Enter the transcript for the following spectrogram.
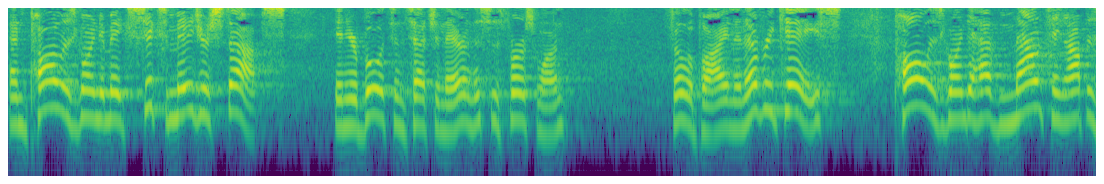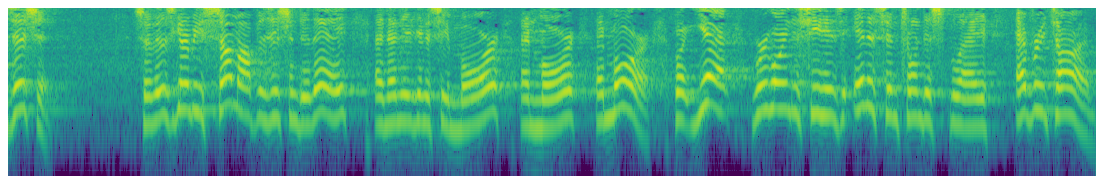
and Paul is going to make six major stops in your bulletin section there, and this is the first one, Philippi, and in every case, Paul is going to have mounting opposition. So there's going to be some opposition today, and then you're going to see more and more and more. But yet, we're going to see his innocence on display every time.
